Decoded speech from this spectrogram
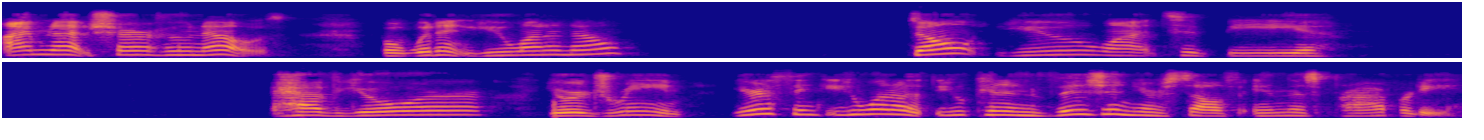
I'm not sure. Who knows? But wouldn't you want to know? Don't you want to be have your your dream you're thinking you want to you can envision yourself in this property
